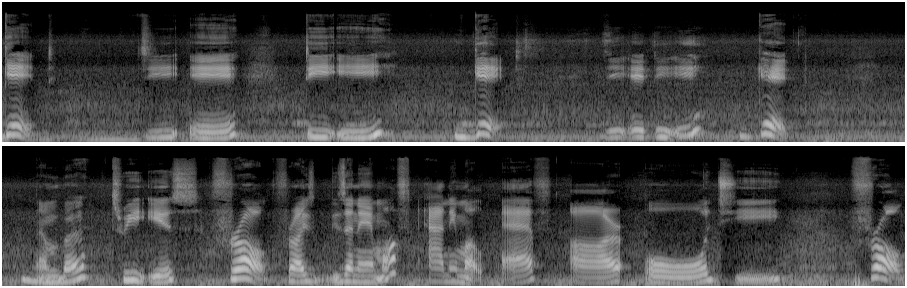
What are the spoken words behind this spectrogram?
gate. G a t e gate G-A-T-E, gate. Number three is frog. Frog is a name of animal. F-R-O-G, frog.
